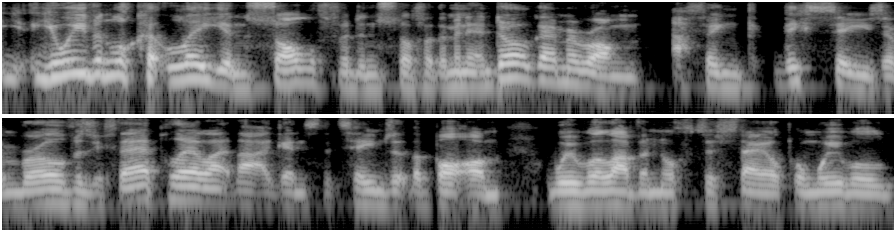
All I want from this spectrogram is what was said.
you even look at Lee and Salford and stuff at the minute, and don't get me wrong, I think this season, Rovers, if they play like that against the teams at the bottom, we will have enough to stay up and we will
